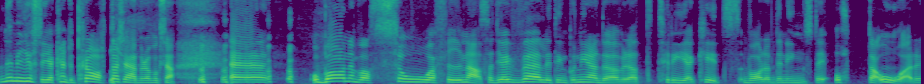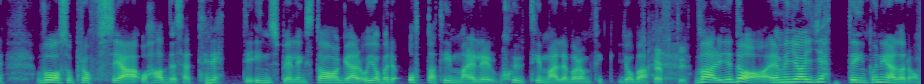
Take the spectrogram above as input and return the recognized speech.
Nej men just det, jag kan inte prata så här med de vuxna. Eh, och barnen var så fina. Så jag är väldigt imponerad över att tre kids, varav den yngsta är åtta år, var så proffsiga och hade så 30 inspelningsdagar och jobbade åtta timmar eller sju timmar eller vad de fick jobba Häftigt. varje dag. Ja, men mm. jag är jätteimponerad av dem.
